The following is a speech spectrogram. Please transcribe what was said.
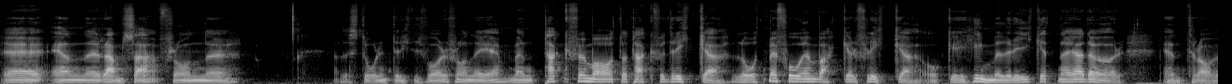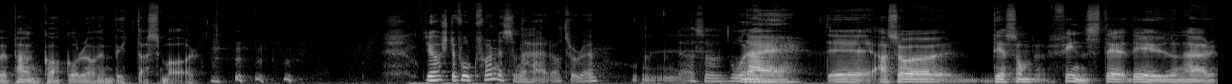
Eh, en ramsa från, eh, ja, det står inte riktigt varifrån det är, men tack för mat och tack för dricka. Låt mig få en vacker flicka och i himmelriket när jag dör en trave pannkakor och en bytta smör. Görs det fortfarande såna här då, tror du? Alltså våra... Nej, det, alltså det som finns det, det, är ju den här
